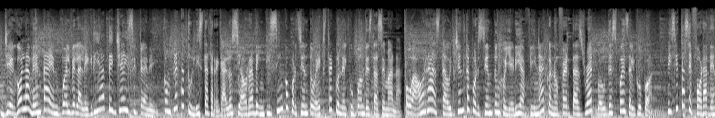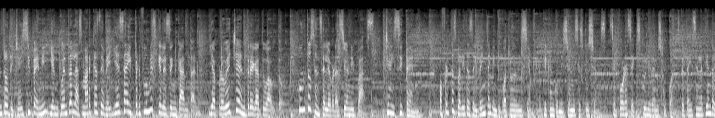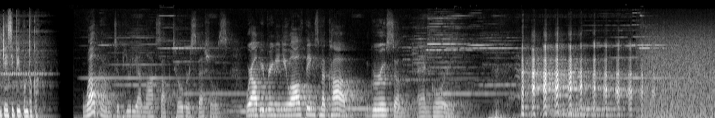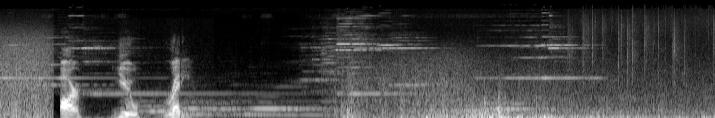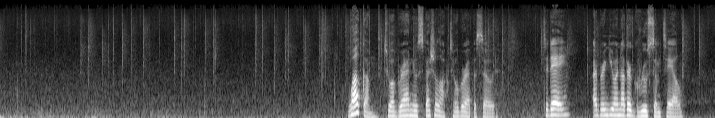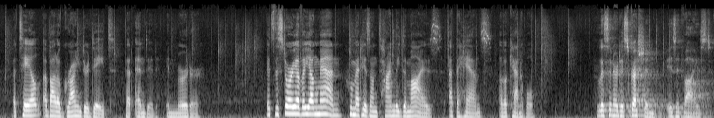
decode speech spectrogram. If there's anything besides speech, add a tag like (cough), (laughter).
Llegó la venta Envuelve la Alegría de JCPenney. Completa tu lista de regalos y ahorra 25% extra con el cupón de esta semana. O ahorra hasta 80% en joyería fina con ofertas Redbow después del cupón. Visita Sephora dentro de JCPenney y encuentra las marcas de belleza y perfumes que les encantan. Y aprovecha entrega tu auto. Juntos en celebración y paz. JCPenney. Ofertas válidas del 20 al 24 de diciembre. Aplican condiciones y exclusiones. Sephora se excluye de los cupones. Detalles en la tienda o jcp.com. Welcome to Beauty Unlocks October specials, where I'll be bringing you all things macabre, gruesome, and gory. Are you ready? Welcome to a brand new special October episode. Today, I bring you another gruesome tale. A tale about a Grindr date that ended in murder. It's the story of a young man who met his untimely demise at the hands of a cannibal. Listener discretion is advised.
